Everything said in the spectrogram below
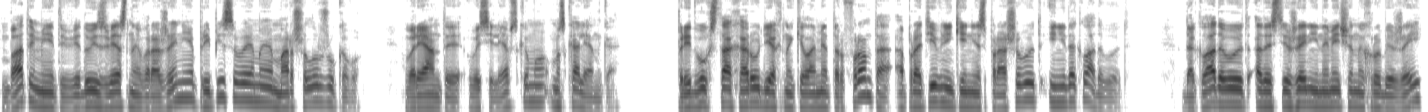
Бат имеет в виду известное выражение, приписываемое маршалу Жукову. Варианты Василевскому, Москаленко. При 200 орудиях на километр фронта о противнике не спрашивают и не докладывают. Докладывают о достижении намеченных рубежей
